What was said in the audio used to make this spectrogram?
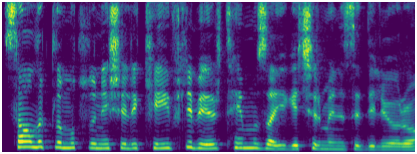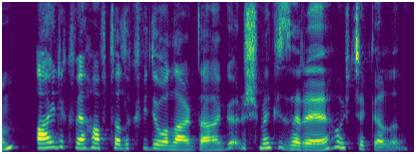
Sağlıklı, mutlu, neşeli, keyifli bir Temmuz ayı geçirmenizi diliyorum. Aylık ve haftalık videolarda görüşmek üzere. Hoşçakalın.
